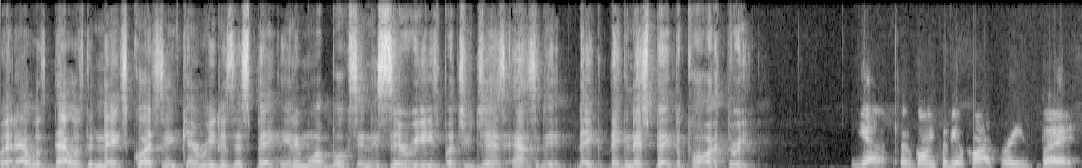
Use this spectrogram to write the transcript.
Well, that was that was the next question. Can readers expect any more books in the series? But you just answered it. They they can expect a part three. Yes, it's going to be a part three, but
